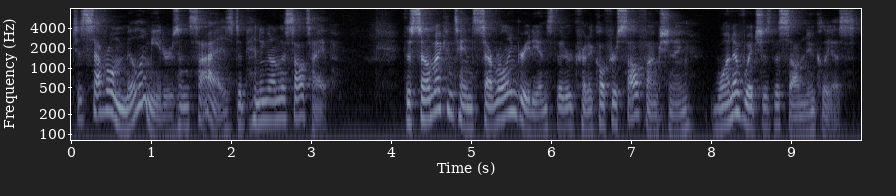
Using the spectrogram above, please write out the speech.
to several millimeters in size, depending on the cell type. The soma contains several ingredients that are critical for cell functioning, one of which is the cell nucleus.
